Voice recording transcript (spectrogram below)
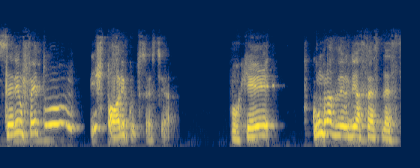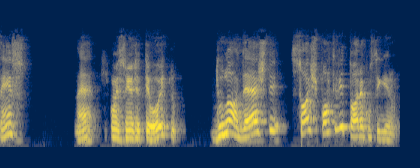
Seria um feito histórico do CSA. Porque com o brasileiro de acesso e descenso, né, que começou em 88, do Nordeste, só Esporte e Vitória conseguiram.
